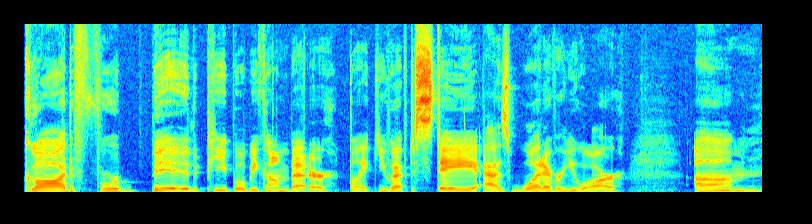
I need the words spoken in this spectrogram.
God forbid people become better. Like you have to stay as whatever you are. Um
